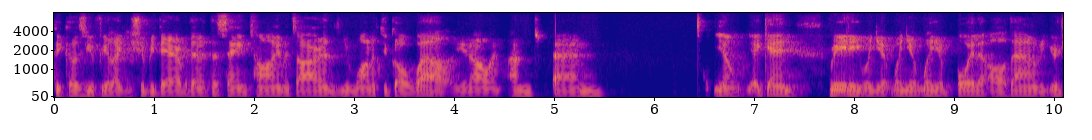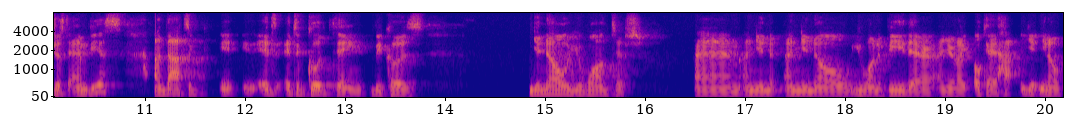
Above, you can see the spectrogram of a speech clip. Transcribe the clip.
because you feel like you should be there, but then at the same time, it's Ireland and you want it to go well, you know, and, and um, you know, again, really, when you when you when you boil it all down, you're just envious, and that's a it, it's it's a good thing because you know you want it, um, and you and you know you want to be there, and you're like, okay, you, you know,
